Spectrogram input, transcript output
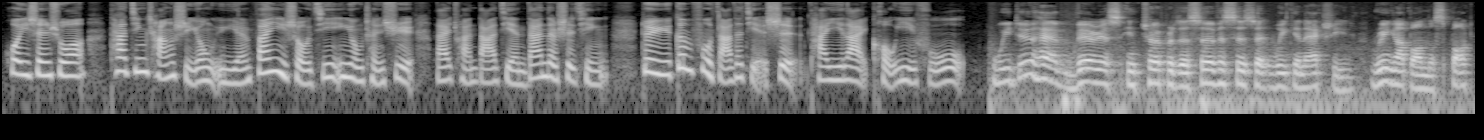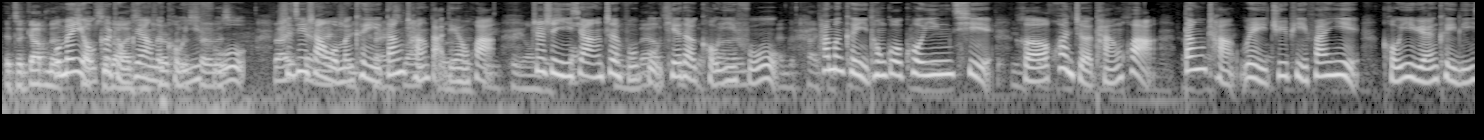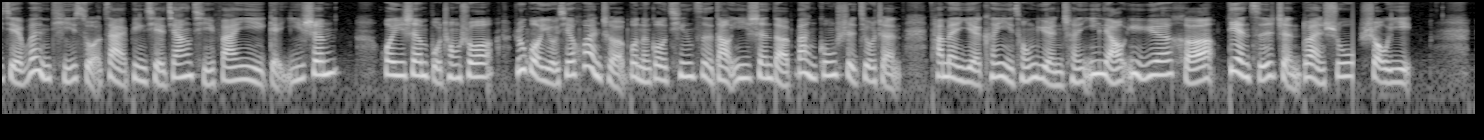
霍医生说，他经常使用语言翻译手机应用程序来传达简单的事情。对于更复杂的解释，他依赖口译服务。We do have various interpreter services that we can actually ring up on the spot. It's a government 我们有各种各样的口译服务。实际上，我们可以当场打电话，这是一项政府补贴的口译服务。他们可以通过扩音器和患者谈话，当场为 GP 翻译。口译员可以理解问题所在，并且将其翻译给医生。霍医生补充说，如果有些患者不能够亲自到医生的办公室就诊，他们也可以从远程医疗预约和电子诊断书受益。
